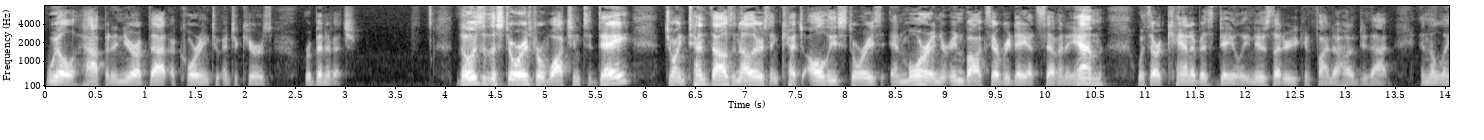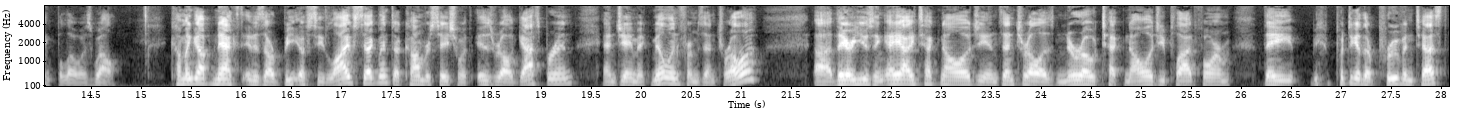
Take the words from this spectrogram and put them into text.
will happen in Europe. That, according to Intercure's Rabinovich. Those are the stories we're watching today. Join 10,000 others and catch all these stories and more in your inbox every day at 7 a.m. with our Cannabis Daily newsletter. You can find out how to do that in the link below as well. Coming up next, it is our BFC Live segment, a conversation with Israel Gasparin and Jay McMillan from Zentrela. Uh, they are using AI technology and Zentrela's neurotechnology platform. They put together a proven test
